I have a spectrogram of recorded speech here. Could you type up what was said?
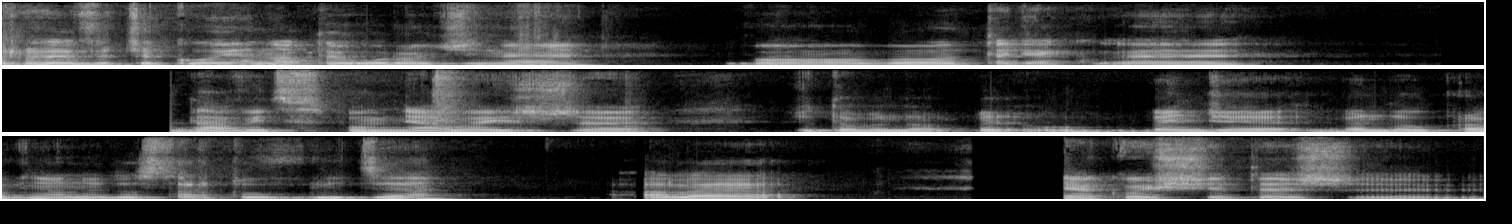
trochę wyczekuję na te urodziny, bo, bo tak jak e, Dawid wspomniałeś, że, że to będą, będzie, będę uprawniony do startów w lidze, ale jakoś się też e,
